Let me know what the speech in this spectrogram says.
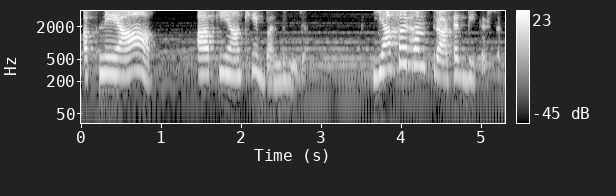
अपने आप, आपकी आँखें बंद हो जाती या फिर हम त्राटक भी कर सकते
